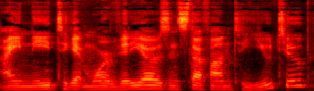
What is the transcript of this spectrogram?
I need to get more videos and stuff onto YouTube.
